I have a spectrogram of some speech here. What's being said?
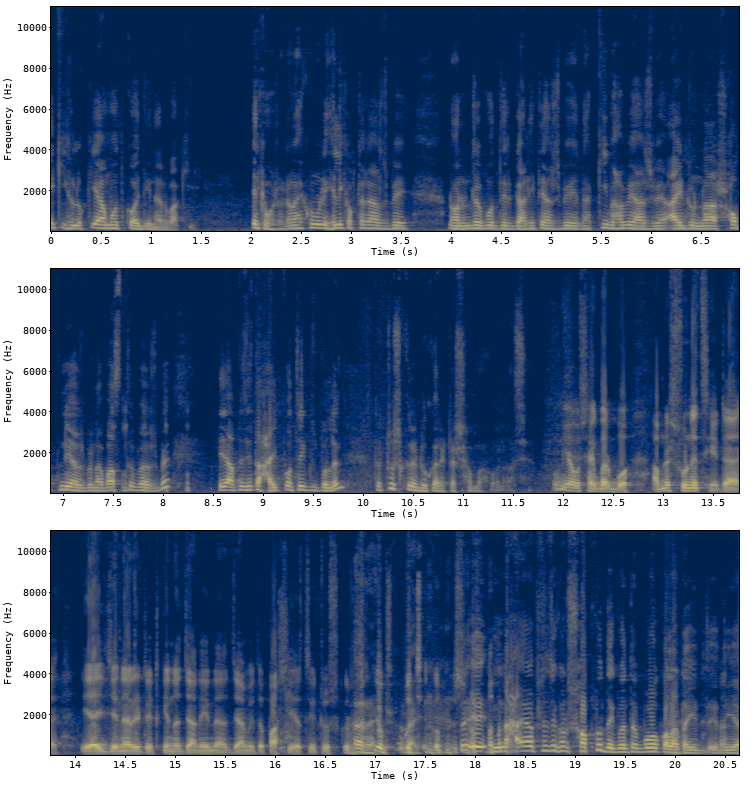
এ কী হলো, কেয়ামত কয়দিন আর বাকি? এরকম একটা এখন উনি হেলিকপ্টারে আসবে নরেন্দ্র মোদীর গাড়িতে আসবে না কীভাবে আসবে আই ডোন্ট না স্বপ্নে আসবে না বাস্তবে আসবে। এই আপনি যেটা হাইপোথিক্স বললেন তো টুস করে ঢোকার একটা সম্ভাবনা আছে। উনি অবশ্য একবার আমরা শুনেছি এটা এআই জেনারেটেড কিনা জানি না যে আমি তো পাশেই আছি টুস করে মানে হাই আপনি যখন স্বপ্ন দেখবেন তো বড় কলাটাই দিয়ে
